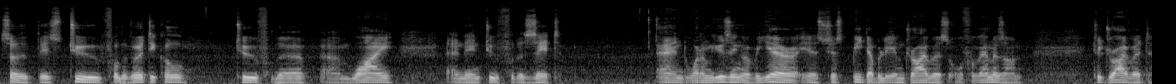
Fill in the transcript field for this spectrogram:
So there's two for the vertical, two for the um, Y, and then two for the Z and what I'm using over here is just PWM drivers off of Amazon to drive it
